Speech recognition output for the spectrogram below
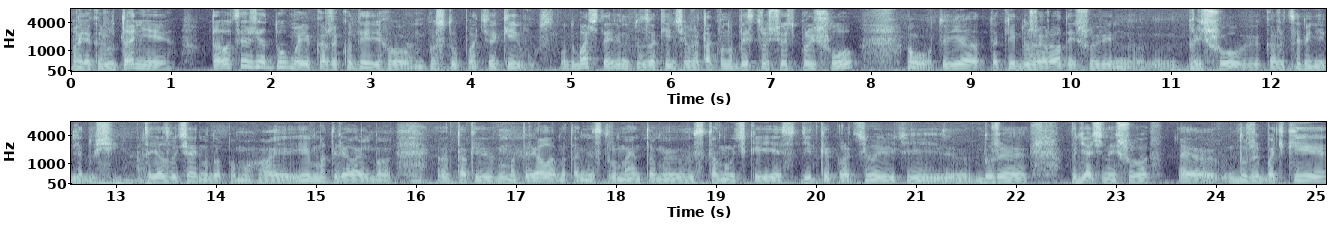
А я кажу, та ні. Та оце ж я думаю, каже, куди його поступати, в який вуз. От бачите, він закінчив, вже так воно швидко щось пройшло. От, і я такий дуже радий, що він прийшов і каже, це мені для душі. Це я, звичайно, допомагаю і матеріально, е, так і матеріалами, там, інструментами, станочки є, дітки працюють. І е, дуже вдячний, що е, дуже батьки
